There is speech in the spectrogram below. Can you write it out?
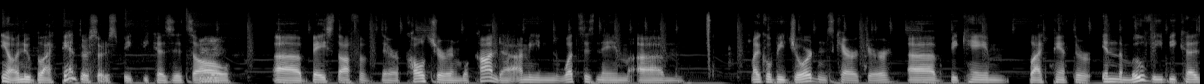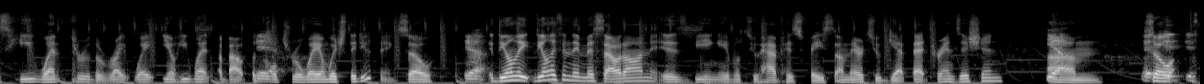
you know, a new Black Panther, so to speak, because it's mm-hmm. all mm-hmm. uh, based off of their culture in Wakanda. I mean, what's his name? Um, Michael B. Jordan's character uh, became Black Panther in the movie because he went through the right way. You know, he went about the yeah. cultural way in which they do things. So, yeah, the only the only thing they miss out on is being able to have his face on there to get that transition. Yeah. Um, so it, it, it's,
